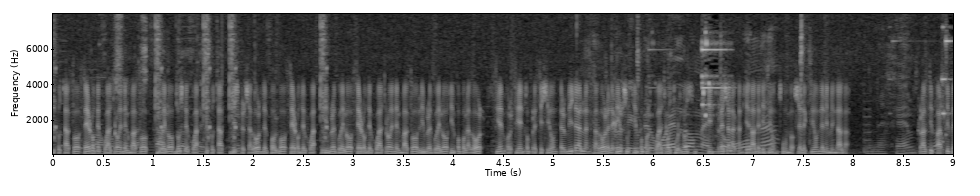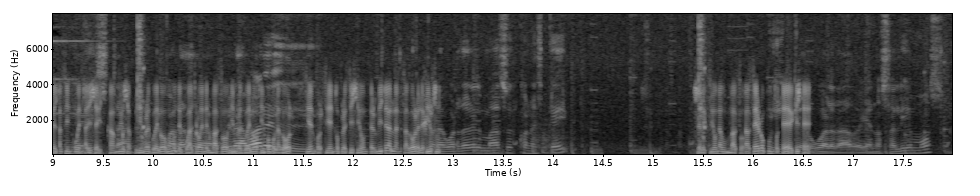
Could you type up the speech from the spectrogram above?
Putazo 0 de 4 en el mazo. Vamos a Vuelo 2 de las 4. cartas de- Dispersador de polvo 0 de 4. Libre vuelo 0 de 4 en el mazo. Libre vuelo tipo volador. 100% precisión. Permite al lanzador elegir su tipo por 4 vuelo, turnos. Impresa la cantidad de edición. 1. Selección eliminada. Un ejemplo. Clase Party Beta y ahí 56. Cambios a libre vuelo 1 de 4 en el mazo. Libre vuelo tipo volador. 100% precisión. Permite al lanzador elegir Para su guardar el mazo es con escape. Selecciona un mazo. A 0 Y punto quedó TXT. guardado. Ya nos salimos.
